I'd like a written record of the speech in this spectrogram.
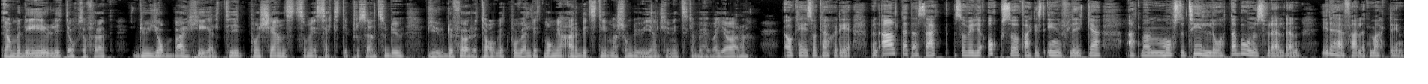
Ja, men det är ju lite också för att du jobbar heltid på en tjänst som är 60% så du bjuder företaget på väldigt många arbetstimmar som du egentligen inte ska behöva göra. Okej, så kanske det. Men allt detta sagt så vill jag också faktiskt inflika att man måste tillåta bonusföräldern, i det här fallet Martin,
